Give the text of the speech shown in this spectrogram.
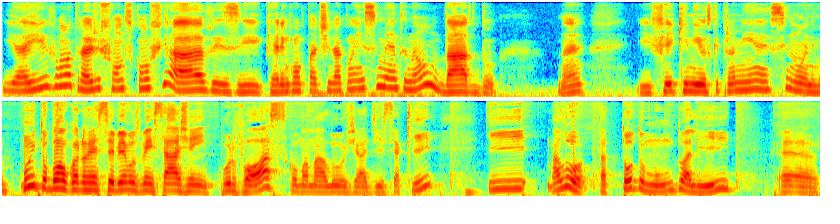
E aí vão atrás de fontes confiáveis e querem compartilhar conhecimento e não dado, né? E fake news, que para mim é sinônimo. Muito bom quando recebemos mensagem por voz, como a Malu já disse aqui. E, Malu, tá todo mundo ali é,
